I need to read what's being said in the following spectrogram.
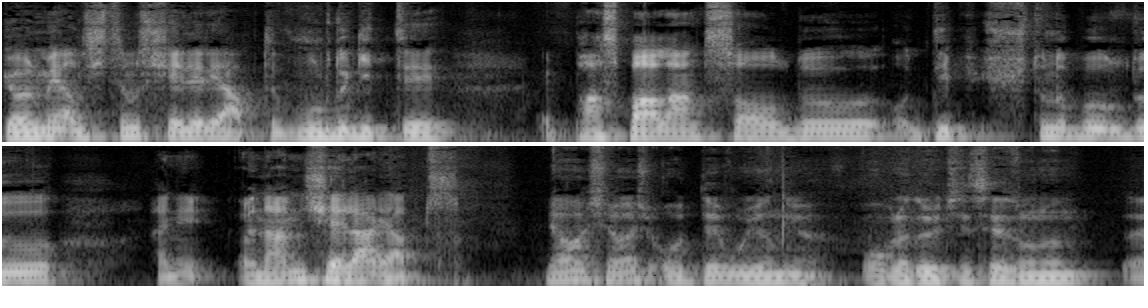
görmeye alıştığımız şeyleri yaptı. Vurdu gitti. E, Pas bağlantısı oldu. Dip şutunu buldu. Hani önemli şeyler yaptı. Yavaş yavaş o dev uyanıyor. Obradovic'in sezonun e,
